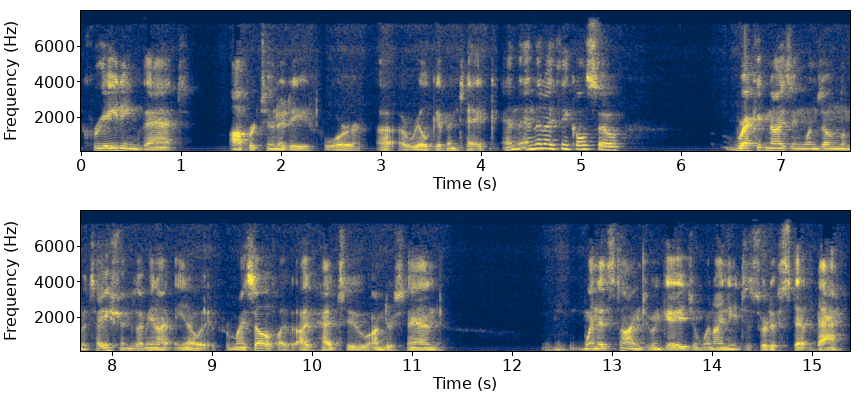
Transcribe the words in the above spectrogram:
creating that opportunity for a, a real give and take, and and then I think also recognizing one's own limitations. I mean, I you know, for myself, I've I've had to understand when it's time to engage and when I need to sort of step back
